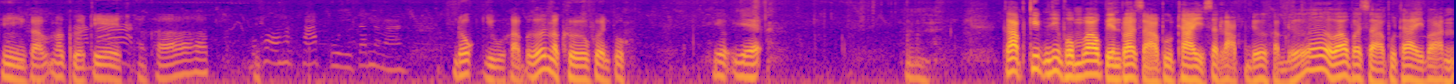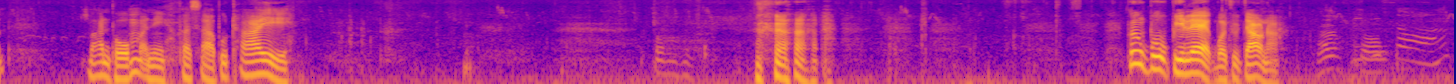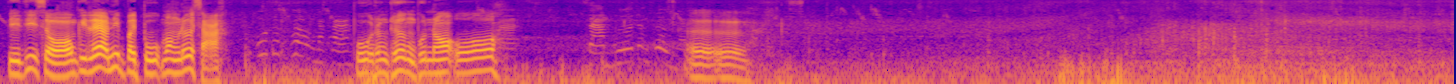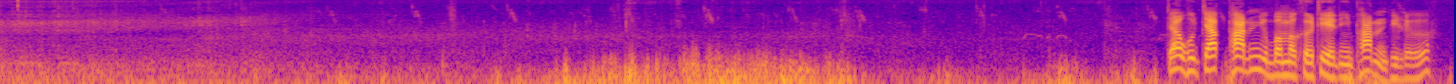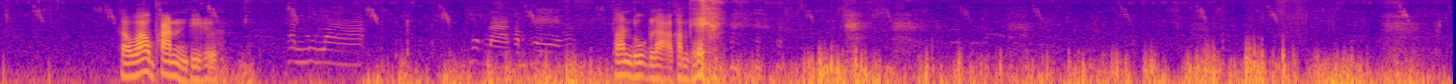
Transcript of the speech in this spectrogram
นี่ครับมะเขือเทศนะครับดกอยู่ครับ เอ้ยมะเขือเพื่อนปุ๊เยอะแยะครับคลิปนี้ผมว่าเป็นภาษาผู้ไทยสลับเด้อครับ เด้อว่าภาษาผู้ไทยบ้านบ้านผม อันนี้ภาษาผู้ไทย เพิ่งปลูกปีแรกบ่สุเจ้านะปีที่สองปีที่สองปีแล้วนี่ไปปลูกมองเลือสาพูดถึงเท่านะคะปลูกทั้งเทิงพุ่นเนาะโอ้สามเฮือทั้งเทิงนะเออเออ เจ้าคุณจักพันธุ์อยู่บ่มาเขือเทศนี่พันธุ์พี่เหลือเขาเว่าพันธุ์พี่เหลือท่านลูลาลูกลาคำแพงพันธุ์ลูกหลาคำเพง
